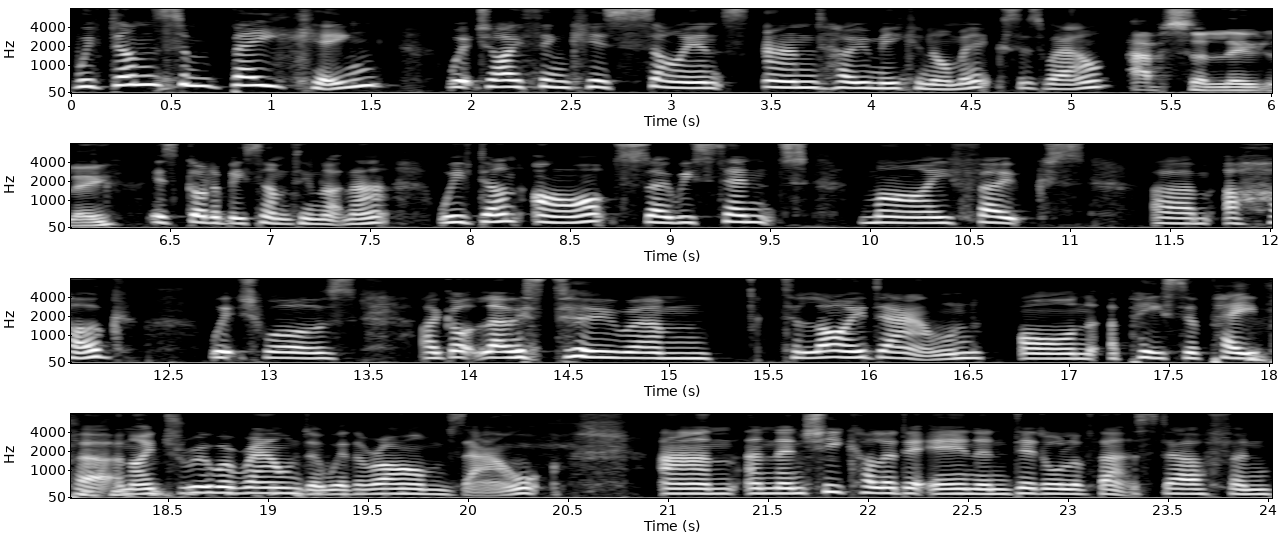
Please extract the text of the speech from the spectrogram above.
We've done some baking, which I think is science and home economics as well. Absolutely. It's got to be something like that. We've done art, so we sent my folks um, a hug, which was I got Lois to. Um, to lie down on a piece of paper and I drew around her with her arms out. Um, and then she coloured it in and did all of that stuff and,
